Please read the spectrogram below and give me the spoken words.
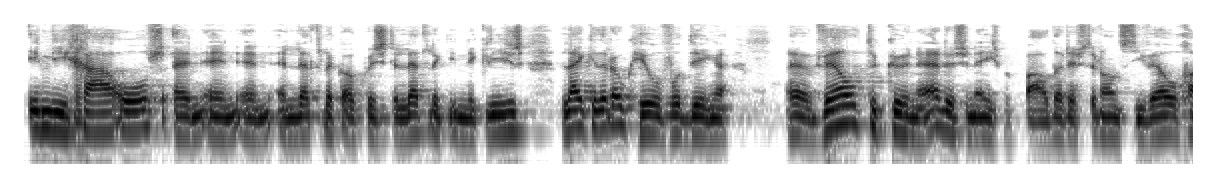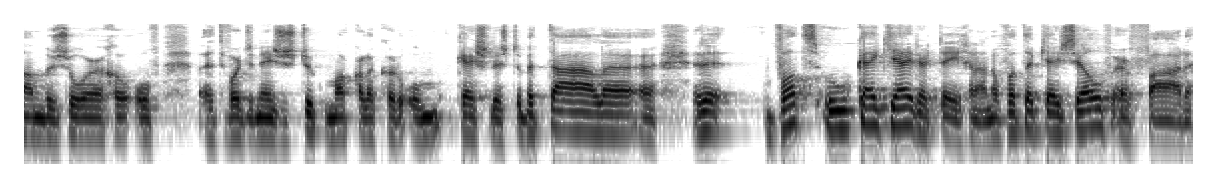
in die chaos en, en, en, en letterlijk ook, we zitten letterlijk in de crisis, lijken er ook heel veel dingen wel te kunnen. Hè? Dus ineens bepaalde restaurants die wel gaan bezorgen. Of het wordt ineens een stuk makkelijker om cashless te betalen. Uh, wat, hoe kijk jij daar tegenaan? Of wat heb jij zelf ervaren?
